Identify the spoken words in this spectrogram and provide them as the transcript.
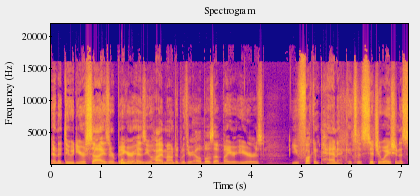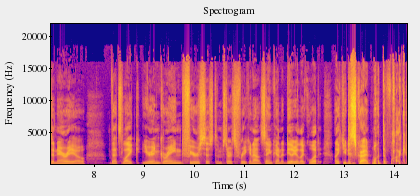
and a dude your size or bigger has you high mounted with your elbows up by your ears. You fucking panic. It's a situation, a scenario that's like your ingrained fear system starts freaking out. Same kind of deal. You're like, what? Like you described, what the fuck?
